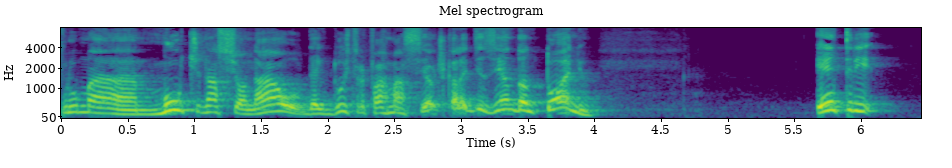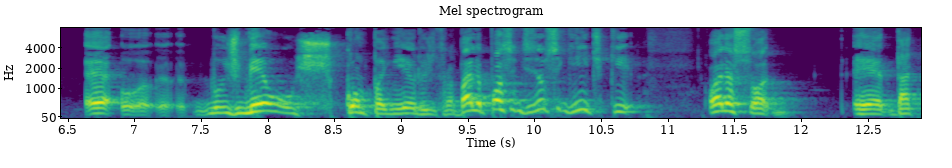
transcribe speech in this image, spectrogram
para uma multinacional da indústria farmacêutica, ela dizendo, Antônio, entre é, os meus companheiros de trabalho, eu posso dizer o seguinte, que, olha só, é, da,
